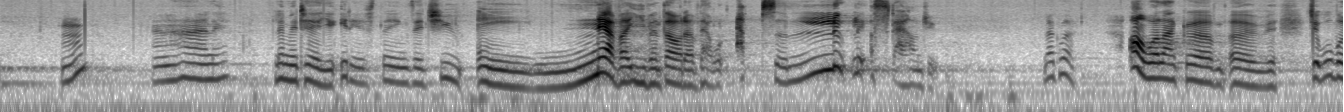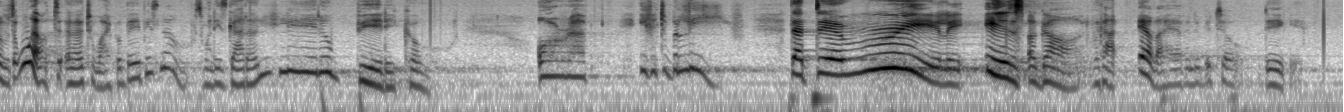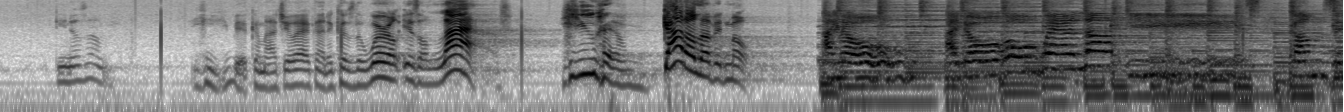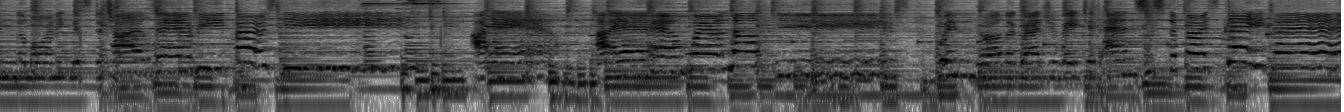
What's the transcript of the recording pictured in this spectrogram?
Hmm? And honey, let me tell you, it is things that you ain't never even thought of that will absolutely astound you. Like what? Oh, well, like, um, uh, well, to, uh, to wipe a baby's nose when he's got a little bitty cold. Or uh, even to believe that there really is a God without ever having to be told. Dig it. Do you know something? You better come out your act, honey, because the world is alive. You have got to love it more. I know, I know where love is. Comes in the morning, Mr. Child's very first kiss. I am, I am where love is. When brother graduated and sister first dated.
